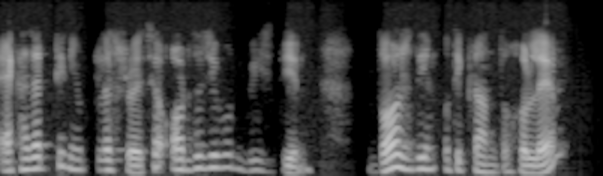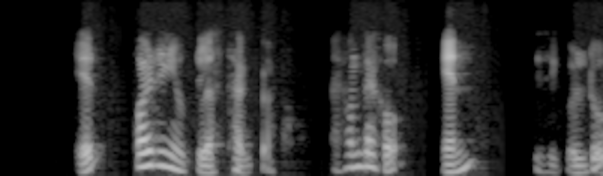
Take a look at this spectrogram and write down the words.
এক হাজারটি নিউক্লিয়াস রয়েছে অর্ধজীবন বিশ দিন। দশ দিন অতিক্রান্ত হলে এর কয়টি নিউক্লিয়াস থাকবে? এখন দেখো N is equal to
